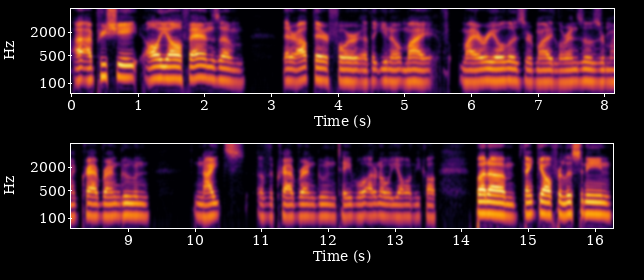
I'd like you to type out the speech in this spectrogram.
I, I appreciate all y'all fans um that are out there for uh, the you know my my areolas or my Lorenzos or my crab rangoon knights of the crab rangoon table. I don't know what y'all want to be called, but um, thank y'all for listening.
